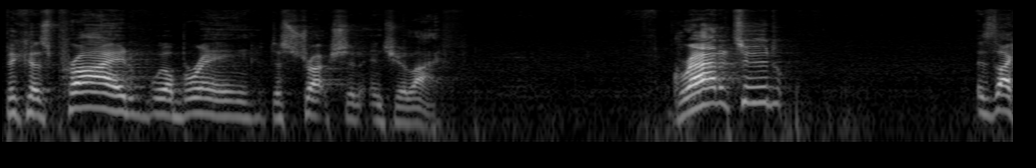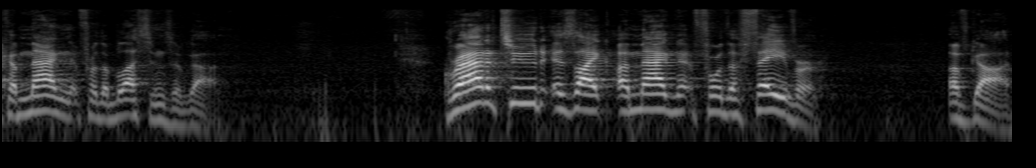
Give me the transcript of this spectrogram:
Because pride will bring destruction into your life. Gratitude is like a magnet for the blessings of God. Gratitude is like a magnet for the favor of God.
